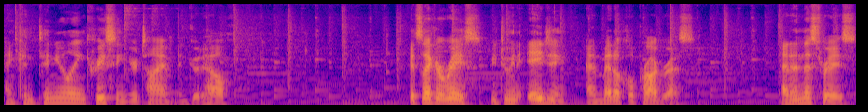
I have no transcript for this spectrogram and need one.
and continually increasing your time in good health. It's like a race between aging and medical progress. And in this race,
